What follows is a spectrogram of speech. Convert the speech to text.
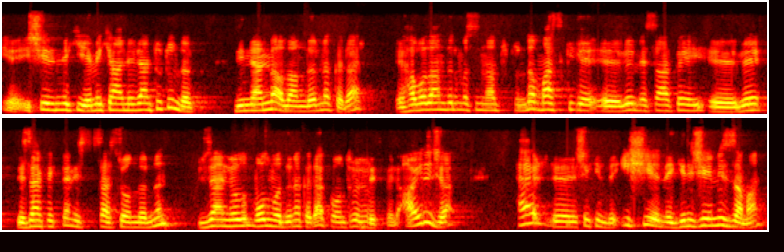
E, iş yerindeki yemekhaneden tutun da dinlenme alanlarına kadar e, havalandırmasından tutun da maske e, ve mesafe e, ve dezenfektan istasyonlarının düzenli olup olmadığına kadar kontrol etmeli. Ayrıca her e, şekilde iş yerine gireceğimiz zaman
